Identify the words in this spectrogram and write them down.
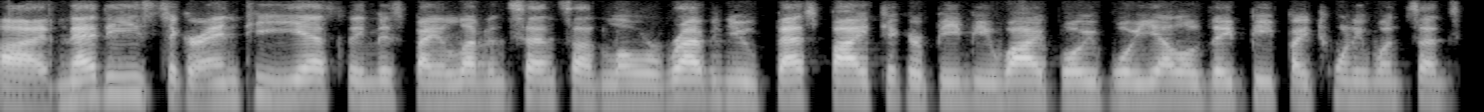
Uh, NetEase, ticker NTES, they missed by 11 cents on lower revenue. Best Buy, ticker BBY, Boy Boy Yellow, they beat by 21 cents,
